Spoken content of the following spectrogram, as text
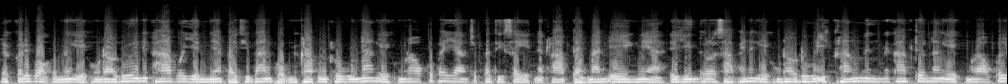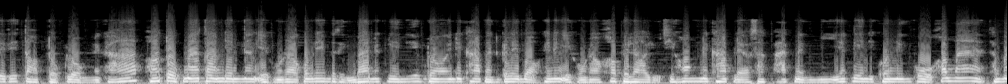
แล้วก็ได้บอกกับนางเอกของเราด้วยนะครับว่าเย็นเนี้ยไปที่บ้านผมนะครับคุณครูนางเอกของเราก็พยายามจะปฏิเสธนะครับแต่มันเองเนี่ยได้ยื่นโทรศัพท์ให้นางเอกของเราดูอีกครั้งหนึ่งนะครับจนนางเอกของเราก็เลยได้ตอบตกลงนะครับพอตกมาตอนเย็นนางเอกของเราก็ได้มาถึงบ้านนักเรียนเรียบร้อยนะครับมันก็เลยบอกให้นางเอกของเราเข้าไปรออยู่ที่ห้องนะครับแล้วสักพักหนึ่งมีนักเรียนอีกคนหนึ่งโผล่เข้ามาทำไม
